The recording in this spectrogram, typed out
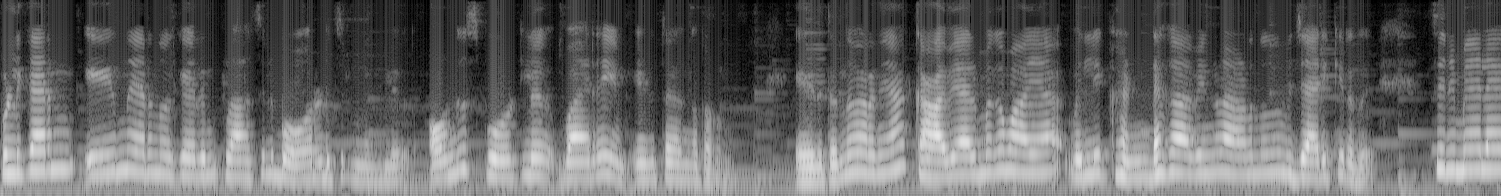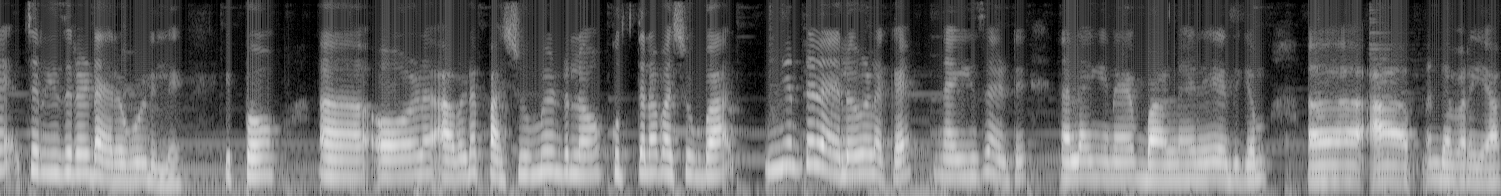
പുള്ളിക്കാരൻ ഏത് നേരം നോക്കിയാലും ക്ലാസ്സിൽ ബോറടിച്ചിട്ടുണ്ടെങ്കിൽ ഓൺ ദി സ്പോട്ടിൽ വരയും എഴുത്തങ്ങ് തുടങ്ങും. എഴുത്തെന്ന് പറഞ്ഞാൽ കാവ്യാത്മകമായ വലിയ ഖണ്ഡകാവ്യങ്ങളാണെന്നൊന്നും വിചാരിക്കരുത്. സിനിമയിലെ ചെറിയ ചെറിയ ഡയലോഗുകളില്ലേ ഇപ്പോൾ ഓൾ അവിടെ പശുമ്പ ഉണ്ടല്ലോ കുത്തല പശുമ്പ ഇങ്ങനത്തെ ഡയലോഗുകളൊക്കെ നൈസായിട്ട് നല്ല ഇങ്ങനെ വളരെയധികം എന്താ പറയുക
